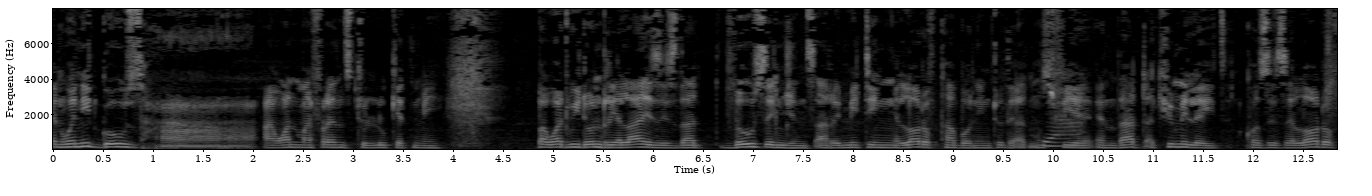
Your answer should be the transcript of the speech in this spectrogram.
And when it goes, ah, I want my friends to look at me. But what we don't realize is that those engines are emitting a lot of carbon into the atmosphere and that accumulates causes a lot of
